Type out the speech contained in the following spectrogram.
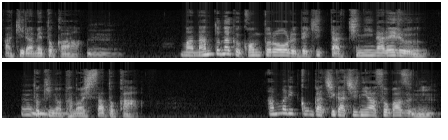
諦めとか、うん。まあなんとなくコントロールできた気になれる時の楽しさとか、あんまりこうガチガチに遊ばずに、うん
